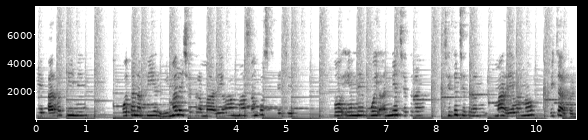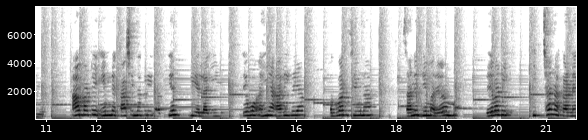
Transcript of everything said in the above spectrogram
કે પાર્વતીને પોતાના પિયર હિમાલય ક્ષેત્રમાં રહેવામાં સંકોચ થાય છે, તો એમને કોઈ અન્ય ક્ષેત્ર, સિદ્ધ ક્ષેત્રમાં રહેવાનો વિચાર કર્યો. આ માટે એમને કાશી નગરી અત્યંત પ્રિય લાગી. તેઓ અહીંયા આવી ગયા. ભગવાન શિવના સાનિધ્યમાં રહેવા રહેવાની ઈચ્છાના કારણે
